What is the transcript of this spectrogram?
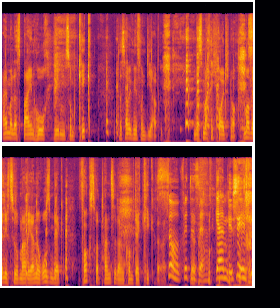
Einmal das Bein hochheben zum Kick. Das habe ich mir von dir abgeguckt. Und das mache ich heute noch. Immer wenn ich zu Marianne Rosenberg Foxtrot tanze, dann kommt der Kick rein. So, bitte sehr. Gern geschehen.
